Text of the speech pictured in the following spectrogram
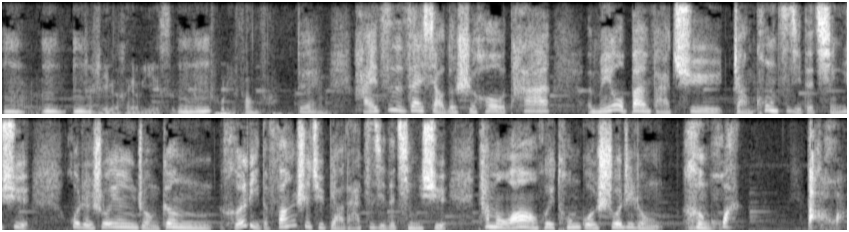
嗯嗯嗯，这是一个很有意思的一种处理方法。对孩子在小的时候，他呃没有办法去掌控自己的情绪，或者说用一种更合理的方式去表达自己的情绪，他们往往会通过说这种狠话，大话，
